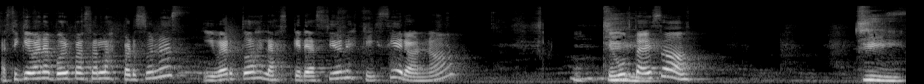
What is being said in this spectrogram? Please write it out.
Así que van a poder pasar las personas y ver todas las creaciones que hicieron, ¿no? ¿Te gusta eso? Sí.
